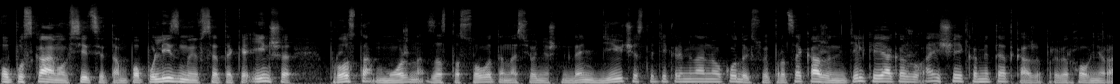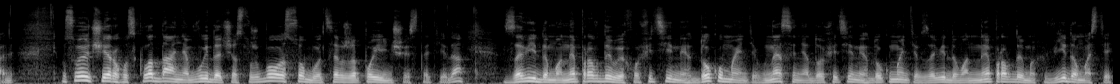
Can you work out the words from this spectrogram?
опускаємо всі ці там популізми і все таке інше, просто можна застосовувати на сьогоднішній день діючі статті Кримінального кодексу. І про це каже не тільки я кажу, а й ще й комітет каже при Верховній Раді. У свою чергу, складання, видача службовою особою це вже по іншій статті. Да? Завідомо неправдивих офіційних документів, внесення до офіційних документів завідомо неправдивих відомостей,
